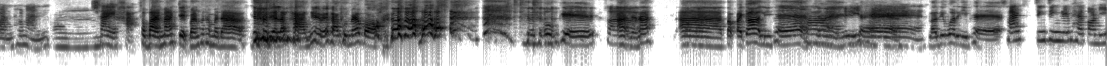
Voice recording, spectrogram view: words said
วันเท่านั้นอืมใช่ค่ะ สบายมากเจ็ดวันก็ธรรมดาเดือนละครั้งใช่ไหมคะคุณแม่บอก โอเคค่ะอะเดี๋ยวนะอ่า ต่อไปก็รีแพร์ใช่ไหมรีแพร์ เราเรียกว่ารีแพร์ใช่จริง ๆ รีแพร์ตอนนี้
